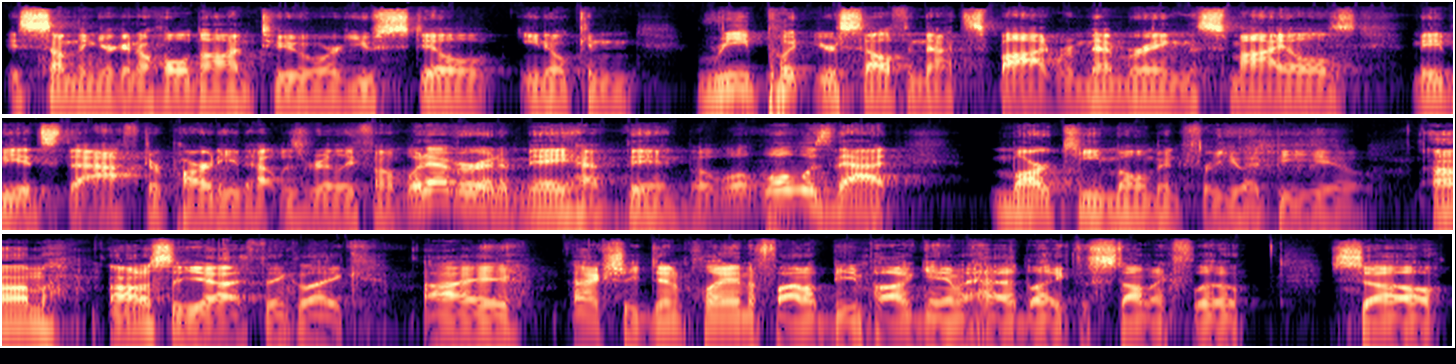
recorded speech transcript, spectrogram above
is something you're going to hold on to, or you still, you know, can re-put yourself in that spot, remembering the smiles. Maybe it's the after party that was really fun, whatever it may have been. But what, what was that marquee moment for you at BU? Um, honestly, yeah, I think like I actually didn't play in the final Beanpot game. I had like the stomach flu, so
